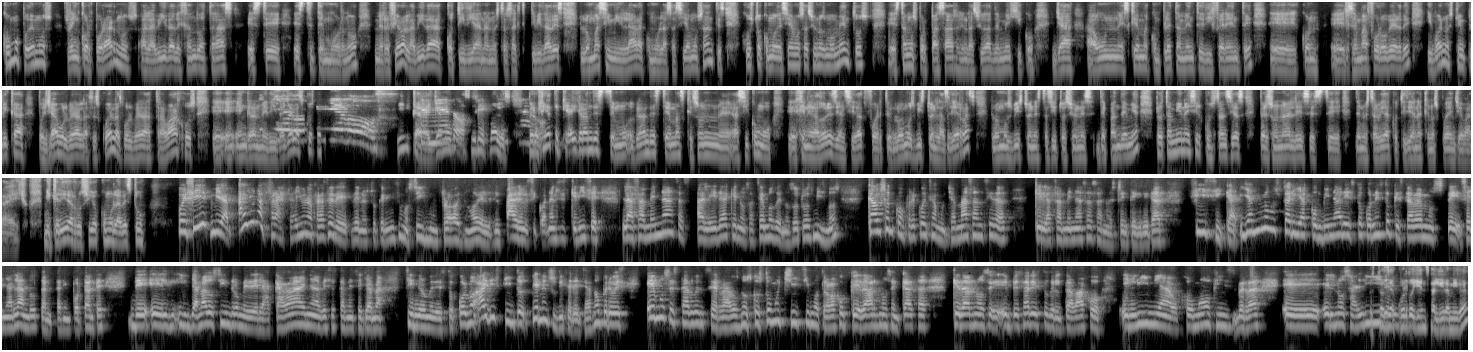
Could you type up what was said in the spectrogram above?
cómo podemos reincorporarnos a la vida dejando atrás este, este temor, ¿no? Me refiero a la vida cotidiana, nuestras actividades, lo más similar a como las hacíamos antes. Justo como decíamos hace unos momentos, estamos por pasar en la Ciudad de México ya a un esquema completamente diferente eh, con el semáforo verde y bueno, esto implica pues ya volver a las escuelas, volver a trabajos eh, en, gran medida. ya las cosas... ¡Qué miedo! Sí, caray, ya no iguales. Pero fíjate que hay grandes, grandes temas que son eh, así como eh, generadores de ansiedad fuerte. Lo hemos visto en las guerras, lo hemos visto en estas situaciones de pandemia, pero también hay circunstancias personales este, de nuestra vida cotidiana que nos pueden llevar a ello. Mi querida Rocío, ¿cómo la ves tú? Pues sí, mira, hay una frase, hay una frase de, nuestro queridísimo Sigmund Freud, ¿no? el, padre del psicoanálisis, que dice, las amenazas a la idea que nos hacemos de nosotros mismos causan con frecuencia mucha más ansiedad que las amenazas a nuestra integridad física. Y a mí me gustaría combinar esto con esto que estábamos eh, señalando, tan, tan importante, del de llamado síndrome de la cabaña, a veces también se llama síndrome de Estocolmo. Hay distintos, tienen sus diferencias, ¿no? Pero es, hemos estado encerrados, nos costó muchísimo trabajo quedarnos en casa, quedarnos, eh, empezar esto del trabajo en línea o home office, ¿verdad? Eh, el no salir. ¿Estás de acuerdo ya en salir, amiga?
